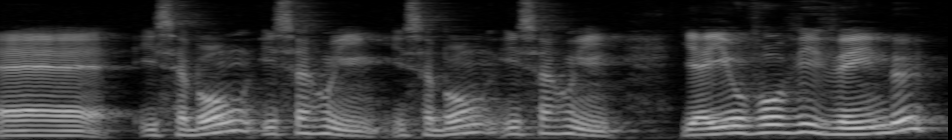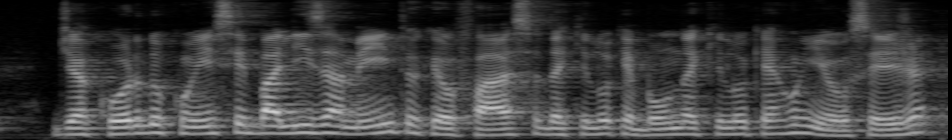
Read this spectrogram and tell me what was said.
é, isso é bom, isso é ruim, isso é bom, isso é ruim. E aí eu vou vivendo de acordo com esse balizamento que eu faço daquilo que é bom, daquilo que é ruim. Ou seja,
